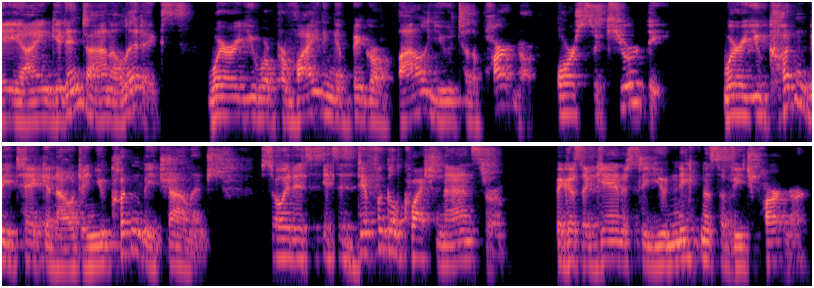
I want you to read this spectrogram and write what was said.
AI and get into analytics where you were providing a bigger value to the partner or security where you couldn't be taken out and you couldn't be challenged. So it is, it's a difficult question to answer because again, it's the uniqueness of each partner,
